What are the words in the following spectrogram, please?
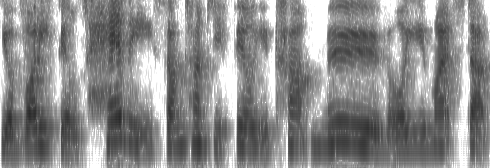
your body feels heavy sometimes you feel you can't move or you might start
